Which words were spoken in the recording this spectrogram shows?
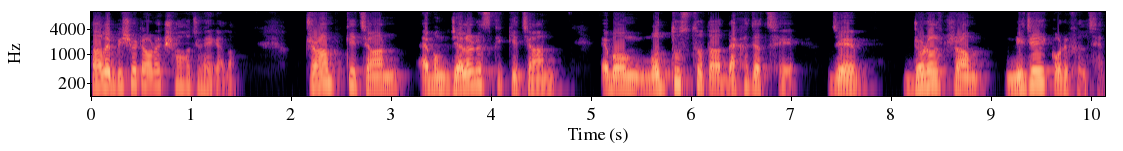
তাহলে বিষয়টা অনেক সহজ হয়ে গেল। ট্রাম্প কি চান এবং জেলেনস্কি কি চান এবং মধ্যস্থতা দেখা যাচ্ছে যে ডোনাল্ড ট্রাম্প নিজেই করে ফেলছেন।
